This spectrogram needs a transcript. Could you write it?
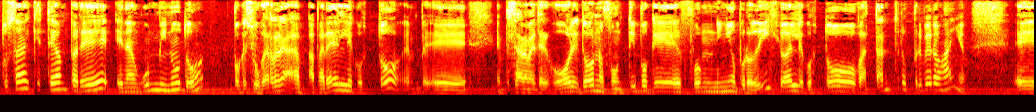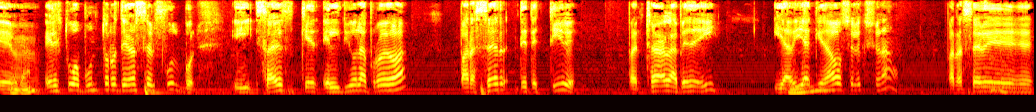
Tú sabes que Esteban Paredes en algún minuto porque su carrera a, Paredes le costó eh, empezar a meter gol y todo, no fue un tipo que fue un niño prodigio, a él le costó bastante los primeros años. Eh, él estuvo a punto de retirarse del fútbol y sabes que él dio la prueba para ser detective, para entrar a la PDI y había quedado seleccionado para ser eh,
